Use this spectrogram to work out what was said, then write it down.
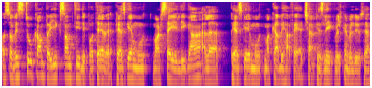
Altså Hvis to kamper gikk samtidig på TV, PSG mot Marseille i ligaen eller PSG mot Maccabi Haifa Champions League, hvilken vil du se?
